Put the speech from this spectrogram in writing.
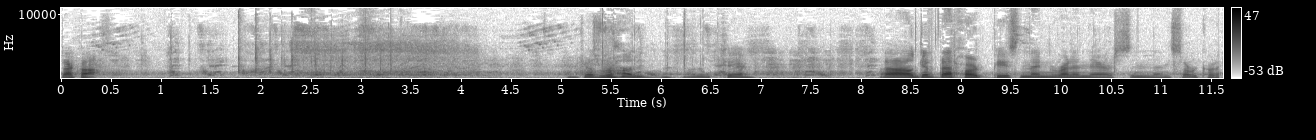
Back off. Just run. I don't care. I'll get that heart piece and then run in there and then start recording.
